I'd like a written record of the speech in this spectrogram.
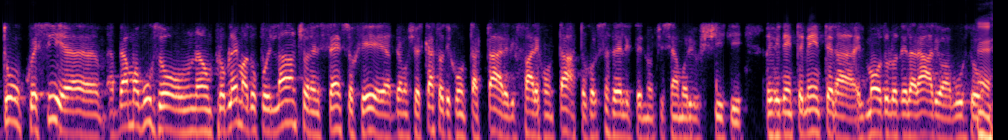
Dunque sì, eh, abbiamo avuto un, un, problema dopo il lancio nel senso che abbiamo cercato di contattare, di fare contatto col satellite e non ci siamo riusciti. Evidentemente la, il modulo della radio ha avuto eh.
